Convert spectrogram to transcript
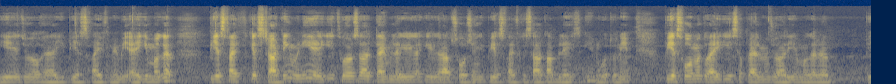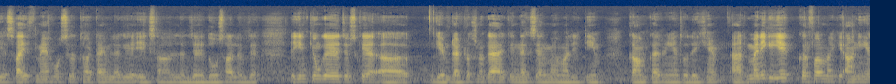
یہ جو ہے، یہ پی ایس فائیو میں بھی آئے گی، مگر پی ایس فائیو کے اسٹارٹنگ میں نہیں آئے گی، تھوڑا سا ٹائم لگے گا کہ اگر آپ سوچیں کہ پی ایس فائیو کے ساتھ آپ لیں اس گیم کو تو نہیں۔ پی ایس فور میں تو آئے گی، اس اپریل میں جو آ رہی ہے، مگر پی ایس فائیو میں ہو سکتا تھوڑا ٹائم لگے، ایک سال لگ جائے، دو سال لگ جائے۔ لیکن کیونکہ جو اس کے گیم ڈائریکٹرس نے کہا ہے کہ نیکسٹ جن میں ہماری ٹیم کام کر رہی ہے تو دیکھیں۔ میں نے کہ یہ کنفرم ہے کہ آنی ہے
